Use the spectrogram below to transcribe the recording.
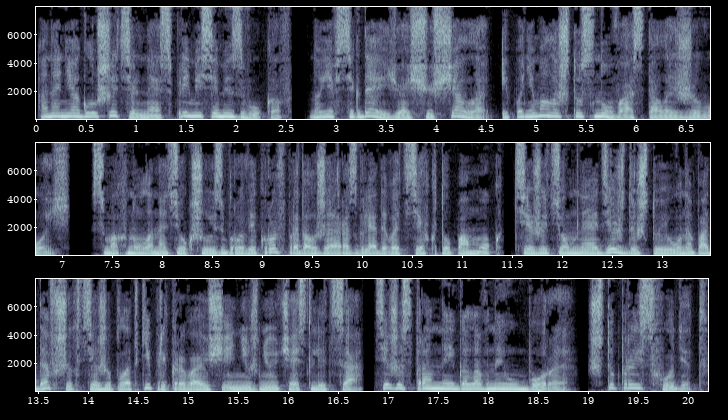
Она не оглушительная, с примесями звуков, но я всегда ее ощущала и понимала, что снова осталась живой. Смахнула натекшую из брови кровь, продолжая разглядывать тех, кто помог. Те же темные одежды, что и у нападавших, те же платки, прикрывающие нижнюю часть лица, те же странные головные уборы. Что происходит?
